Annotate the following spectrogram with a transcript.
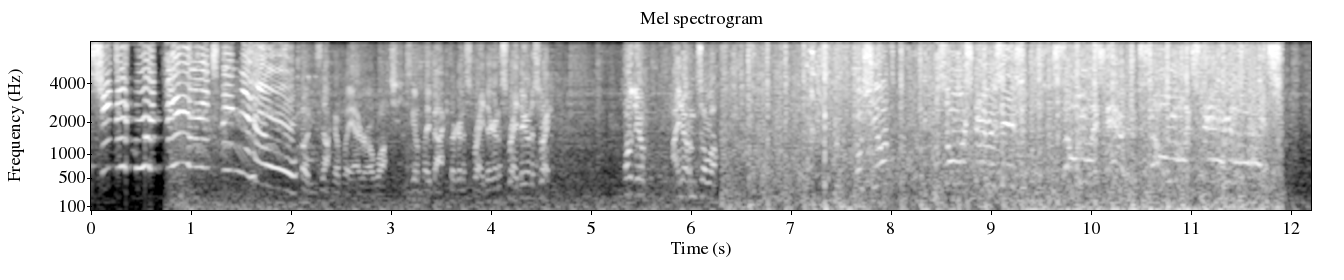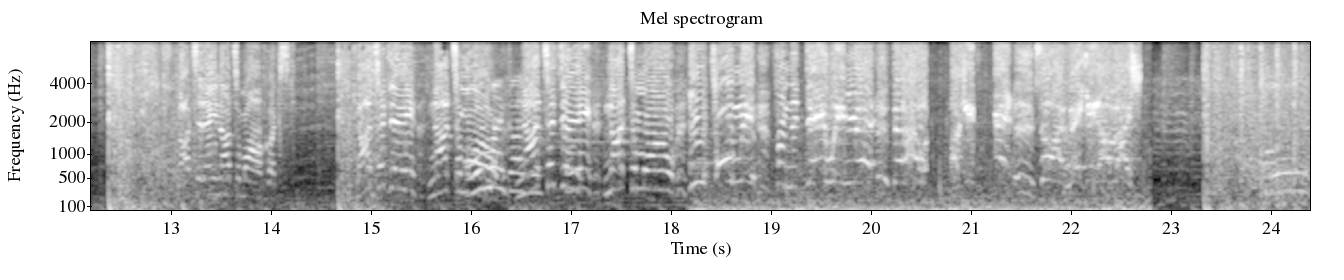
She did more damage than you! Oh, he's not gonna play aggro, watch. He's gonna play back. They're gonna spray, they're gonna spray, they're gonna spray. Told you, I know him so well. No shield! Tomorrow. Not today, not tomorrow. Oh God, not today, not tomorrow. You told me from the day we met that I was fucking shit, so I'm picking up my. Oh. Oh,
